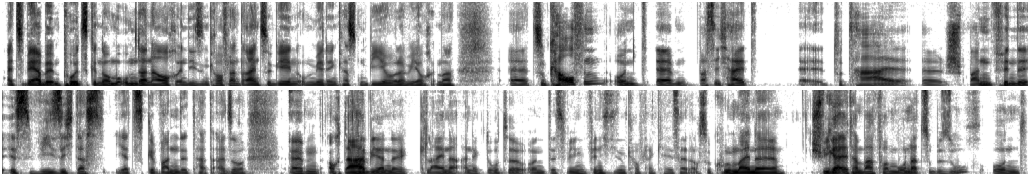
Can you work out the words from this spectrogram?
als Werbeimpuls genommen, um dann auch in diesen Kaufland reinzugehen, um mir den Kasten Bier oder wie auch immer äh, zu kaufen. Und ähm, was ich halt äh, total äh, spannend finde, ist, wie sich das jetzt gewandelt hat. Also ähm, auch da wieder eine kleine Anekdote und deswegen finde ich diesen Kaufland-Case halt auch so cool. Meine Schwiegereltern waren vor einem Monat zu Besuch und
